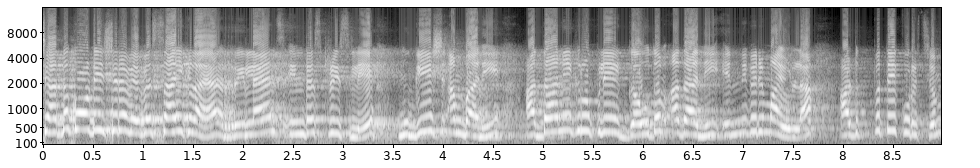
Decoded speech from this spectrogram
ശതകോടീശ്വര വ്യവസായികളായ റിലയൻസ് ഇൻഡസ്ട്രീസിലെ മുകേഷ് അംബാനി അദാനി ഗ്രൂപ്പിലെ ഗൗതം അദാനി എന്നിവരുമായുള്ള അടുപ്പത്തെക്കുറിച്ചും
